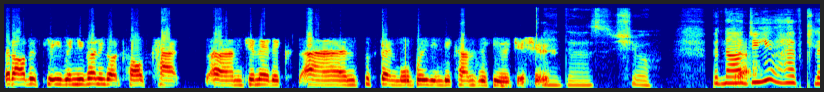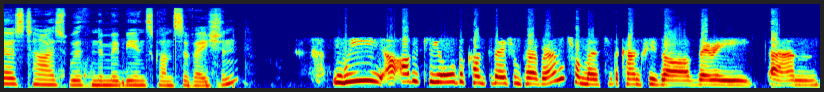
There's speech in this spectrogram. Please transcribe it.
But obviously, when you've only got 12 cats, um, genetics and sustainable breeding becomes a huge issue. It does, sure. But now, Yeah. do you have close ties with Namibians conservation? We uh, obviously all the conservation programs from most of the countries are very um,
